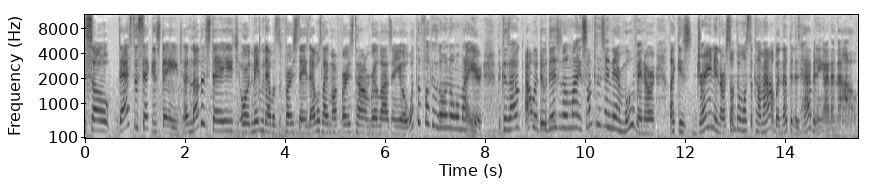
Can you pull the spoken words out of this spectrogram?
So that's the second stage. Another stage or maybe that was the first stage. That was like my first time realizing yo what the fuck is going on with my ear? Because I, I would do this and i'm like something's in there moving or like it's draining or something wants to come out but nothing is happening. I don't know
